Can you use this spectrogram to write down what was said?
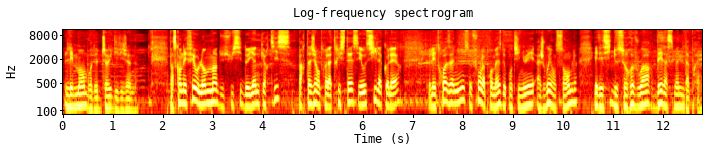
les membres de Joy Division. Parce qu'en effet, au lendemain du suicide de Ian Curtis, partagé entre la tristesse et aussi la colère, les trois amis se font la promesse de continuer à jouer ensemble et décident de se revoir dès la semaine d'après.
